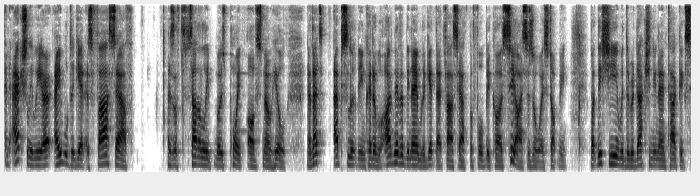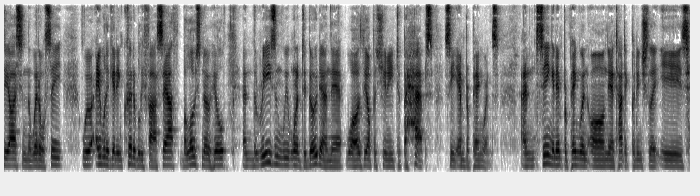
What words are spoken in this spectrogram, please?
and actually, we are able to get as far south as the southerlymost point of Snow Hill. Now, that's absolutely incredible. I've never been able to get that far south before because sea ice has always stopped me. But this year, with the reduction in Antarctic sea ice in the Weddell Sea, we were able to get incredibly far south below Snow Hill. And the reason we wanted to go down there was the opportunity to perhaps see emperor penguins. And seeing an emperor penguin on the Antarctic Peninsula is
